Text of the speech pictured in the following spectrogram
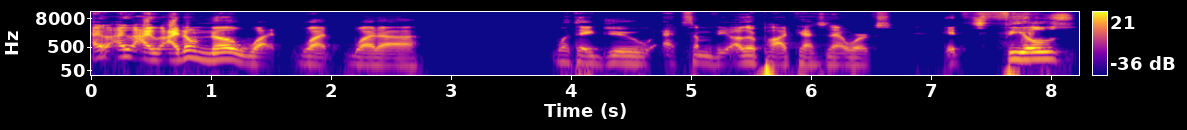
I, I, I don't know what, what, what, uh, what they do at some of the other podcast networks. It feels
